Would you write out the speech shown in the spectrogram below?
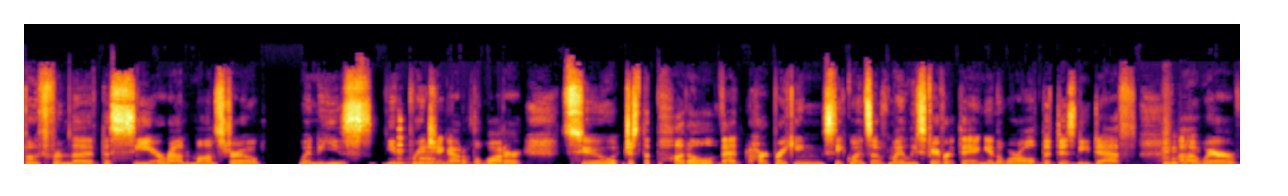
both from the the sea around Monstro when he's you know Mhm. breaching out of the water to just the puddle that heartbreaking sequence of my least favorite thing in the world the disney death uh, where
